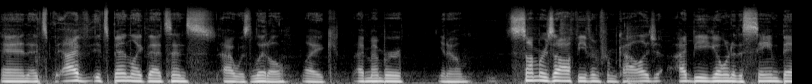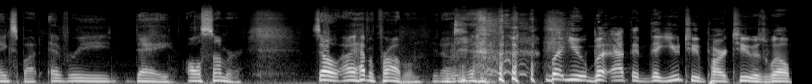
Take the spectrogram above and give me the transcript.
And it's I've it's been like that since I was little. Like I remember, you know, summers off even from college, I'd be going to the same bank spot every day all summer. So I have a problem, you know. But you, but at the the YouTube part too as well.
